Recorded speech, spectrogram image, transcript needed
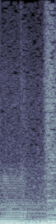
mm-hmm.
